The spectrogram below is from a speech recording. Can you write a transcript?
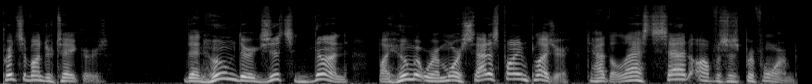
Prince of Undertakers, than whom there exists none by whom it were a more satisfying pleasure to have the last sad offices performed.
